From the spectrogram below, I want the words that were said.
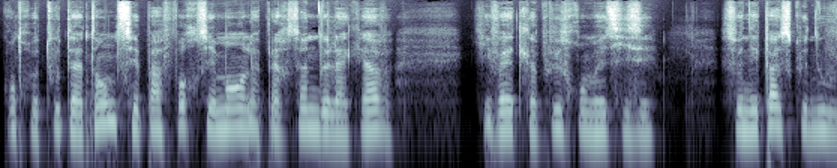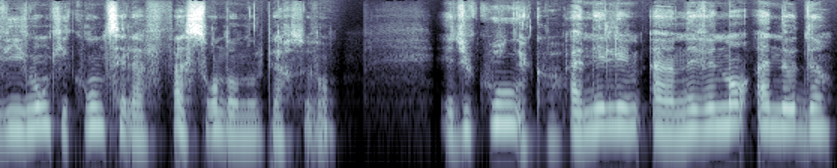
contre toute attente, c'est pas forcément la personne de la cave qui va être la plus traumatisée. Ce n'est pas ce que nous vivons qui compte, c'est la façon dont nous le percevons. Et du coup, un, un événement anodin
